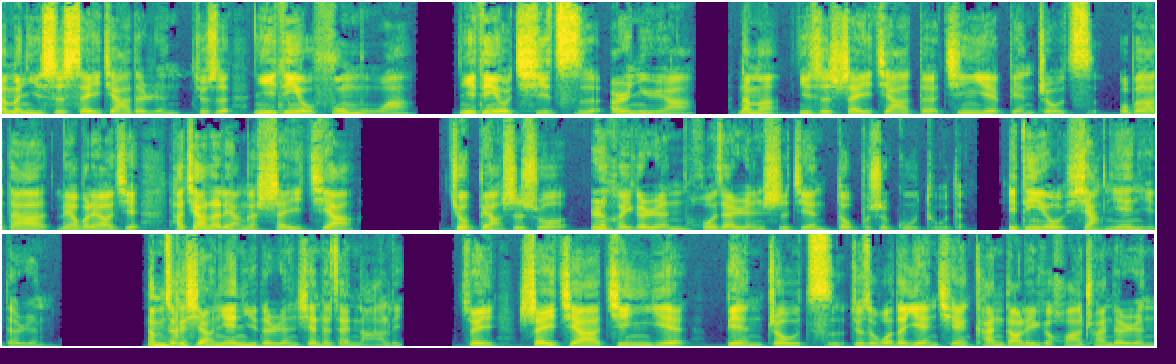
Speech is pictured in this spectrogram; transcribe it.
那么你是谁家的人？就是你一定有父母啊，你一定有妻子儿女啊。那么你是谁家的今夜扁舟子？我不知道大家了不了解，他加了两个“谁家”，就表示说，任何一个人活在人世间都不是孤独的，一定有想念你的人。那么这个想念你的人现在在哪里？所以谁家今夜扁舟子？就是我的眼前看到了一个划船的人，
